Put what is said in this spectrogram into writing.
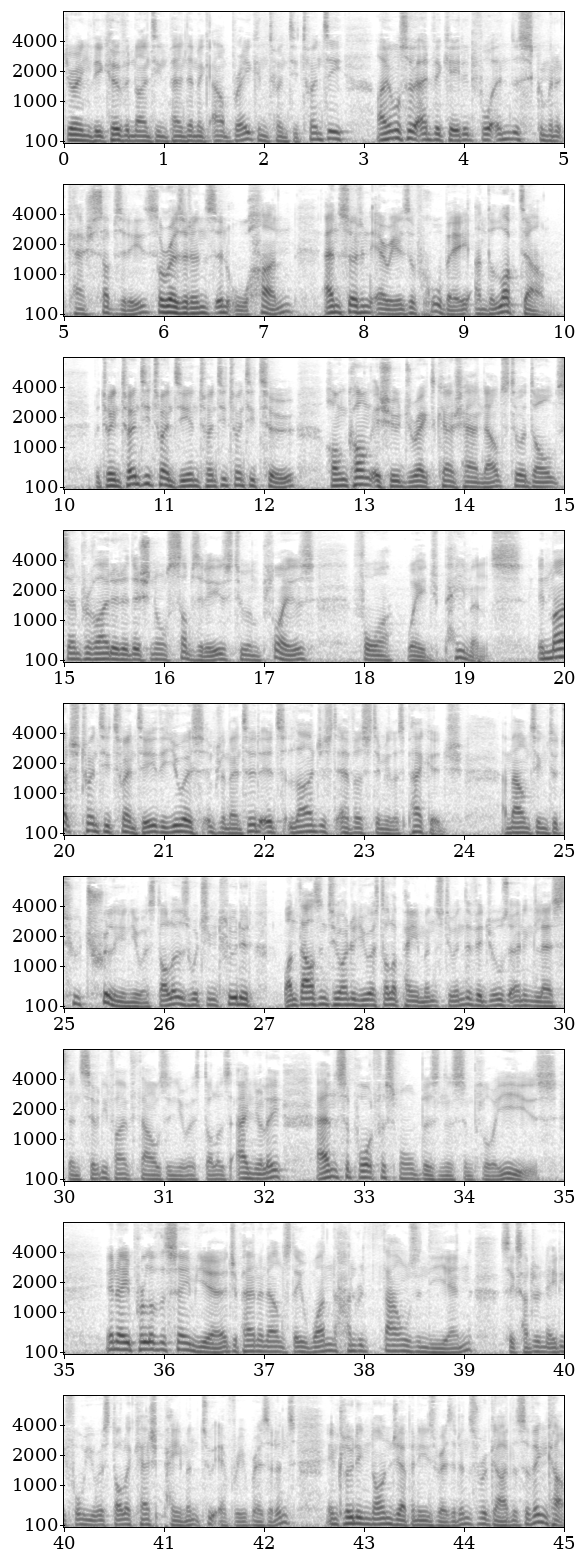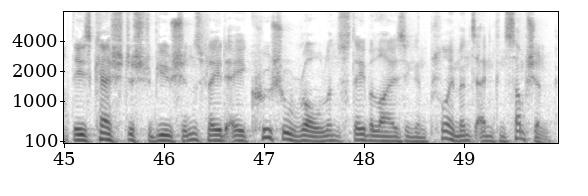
During the COVID 19 pandemic outbreak in 2020, I also advocated for indiscriminate cash subsidies for residents in Wuhan and certain areas of Hubei under lockdown. Between 2020 and 2022, Hong Kong issued direct cash handouts to adults and provided additional subsidies to employers for wage payments. In March 2020, the US implemented its largest ever stimulus package amounting to 2 trillion US dollars, which included 1,200 US dollar payments to individuals earning less than 75,000 US dollars annually and support for small business employees. In April of the same year, Japan announced a 100,000 yen, 684 US dollar cash payment to every resident, including non-Japanese residents regardless of income. These cash distributions played a crucial role in stabilizing employment and consumption,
